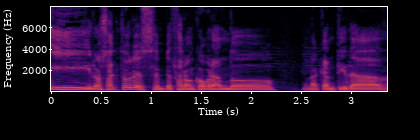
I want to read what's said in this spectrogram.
y los actores empezaron cobrando una cantidad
